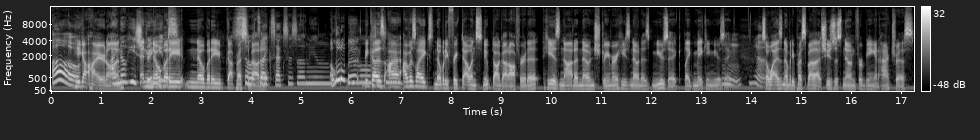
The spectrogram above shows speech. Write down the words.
Oh, He got hired on. I know he and nobody nobody got pressed so about it's it. like sexism. You A little bit little because I, sexism? I was like nobody freaked out when Snoop Dogg got offered it. He is not a known streamer. He's known as music, like making music. yeah. So why is nobody pressed about that? She's just known for being an actress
